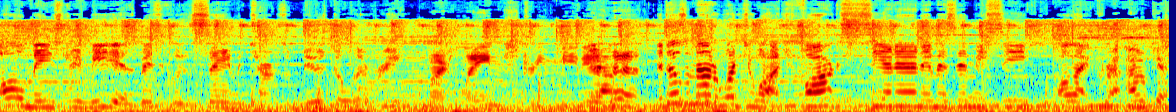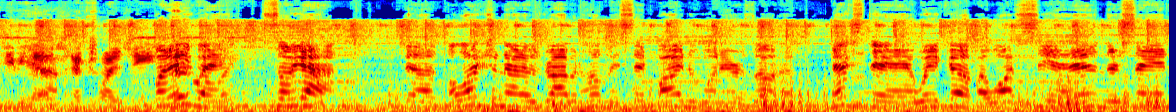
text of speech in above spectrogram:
all mainstream media is basically the same in terms of news delivery. like lamestream media. Yeah, it doesn't matter what you watch, Fox, CNN, MSNBC, all that crap. I don't care. PBS, XYZ. But anyway, so yeah, the election night I was driving home, they said Biden won Arizona. Next day I wake up, I watch CNN, and they're saying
